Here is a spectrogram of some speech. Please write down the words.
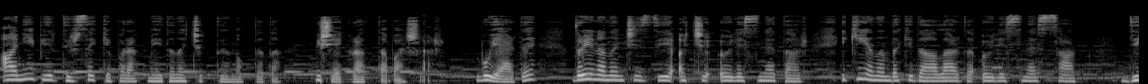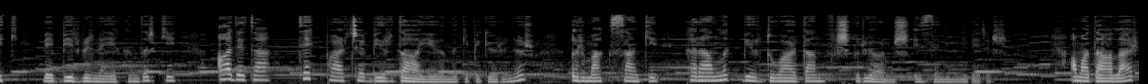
ani bir dirsek yaparak meydana çıktığı noktada Vişegrad'da başlar. Bu yerde Drina'nın çizdiği açı öylesine dar, iki yanındaki dağlar da öylesine sarp, dik ve birbirine yakındır ki adeta tek parça bir dağ yığını gibi görünür, ırmak sanki karanlık bir duvardan fışkırıyormuş izlenimini verir. Ama dağlar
